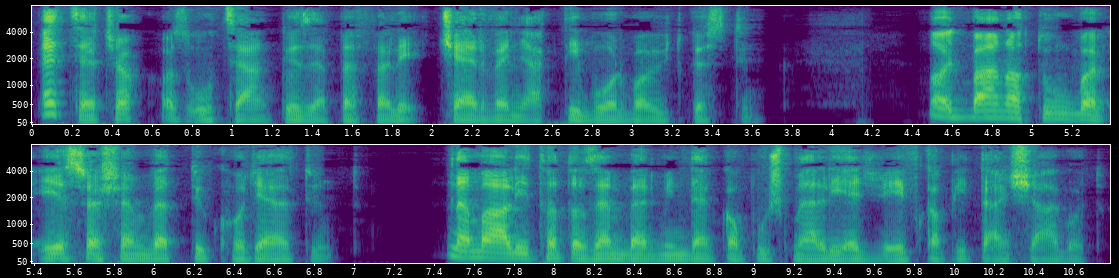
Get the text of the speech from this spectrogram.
Egyszer csak az óceán közepe felé Cservenyák Tiborba ütköztünk. Nagy bánatunkban észre sem vettük, hogy eltűnt. Nem állíthat az ember minden kapus mellé egy révkapitányságot.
